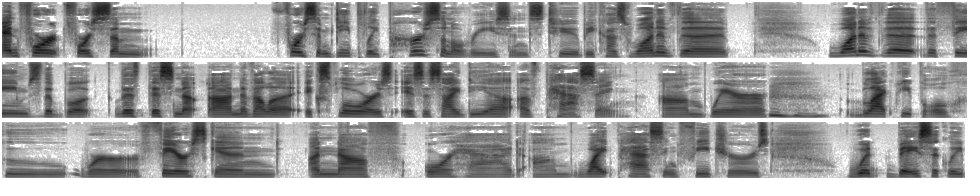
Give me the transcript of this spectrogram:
and for for some for some deeply personal reasons too, because one of the one of the the themes the book this this uh, novella explores is this idea of passing, um, where black people who were fair skinned enough or had um, white passing features would basically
